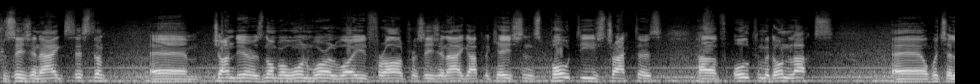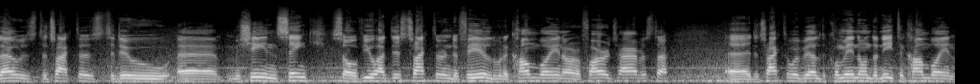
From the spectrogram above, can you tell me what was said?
precision ag system. Um, John Deere is number one worldwide for all precision ag applications. Both these tractors have ultimate unlocks, uh, which allows the tractors to do uh, machine sync. So if you had this tractor in the field with a combine or a forage harvester, uh, the tractor will be able to come in underneath the combine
